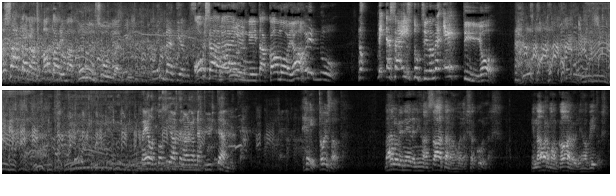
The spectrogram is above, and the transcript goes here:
No satana, Atari, mä puhun sulle. No en mä tiedä, missä Onks sä nähnyt niitä kamoja? En oo. No, mitä sä istut siinä? Me ettii jo! Me ei olla tosiaan sitten ainakaan nähty yhtään mitään. Hei, toisaalta. Mähän olin eilen ihan saatana huonossa kunnossa. Niin mä varmaan kaaduin ihan vitusti.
